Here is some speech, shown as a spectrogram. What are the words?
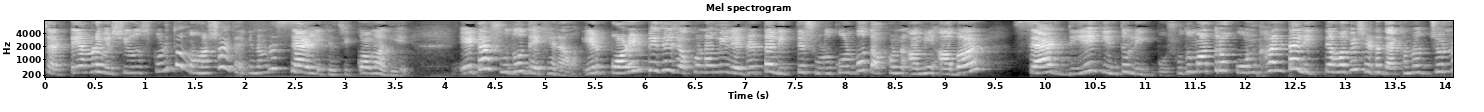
স্যারটাই আমরা বেশি ইউজ করি তো, মহাশয়, তাই এখানে আমরা স্যার লিখেছি কমা দিয়ে। এটা শুধু দেখে নাও। এর পরের পেজে যখন আমি লেটারটা লিখতে শুরু করব, তখন আমি আবার স্যার দিয়েই কিন্তু লিখব। শুধুমাত্র কোনখানটা লিখতে হবে সেটা দেখানোর জন্য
